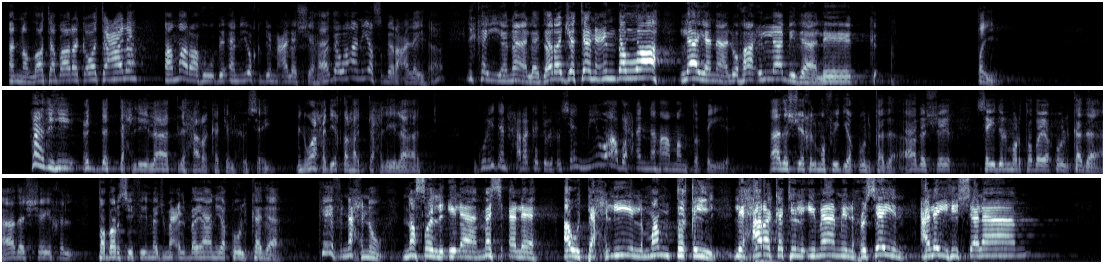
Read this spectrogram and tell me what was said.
أن الله تبارك وتعالى أمره بأن يقدم على الشهادة وأن يصبر عليها لكي ينال درجة عند الله لا ينالها إلا بذلك. طيب. هذه عدة تحليلات لحركة الحسين. من واحد يقرأ التحليلات يقول اذا حركة الحسين مي واضح أنها منطقية. هذا الشيخ المفيد يقول كذا هذا الشيخ سيد المرتضى يقول كذا هذا الشيخ الطبرسي في مجمع البيان يقول كذا. كيف نحن نصل إلى مسألة أو تحليل منطقي لحركة الإمام الحسين عليه السلام؟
